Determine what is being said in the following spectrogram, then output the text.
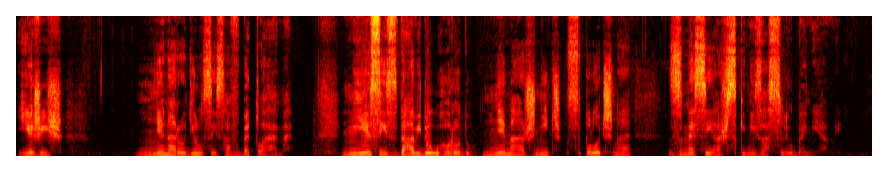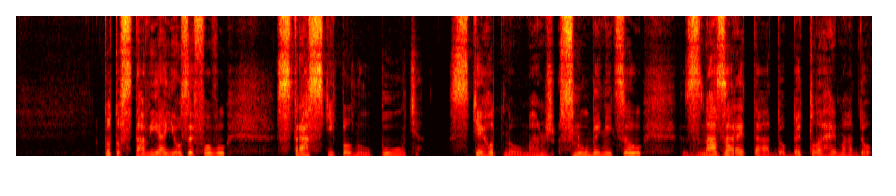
Ježiš nenarodil si sa v Betleheme nie si z Dávidovho rodu. Nemáš nič spoločné s mesiašskými zasľúbeniami. Toto stavia Jozefovu strasti plnú púť s tehotnou manž- snúbenicou z Nazareta do Betlehema do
